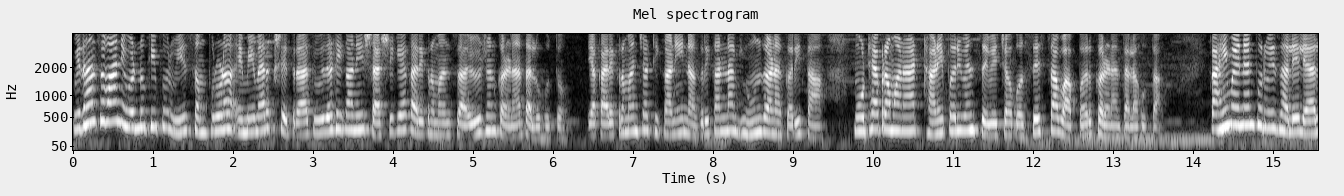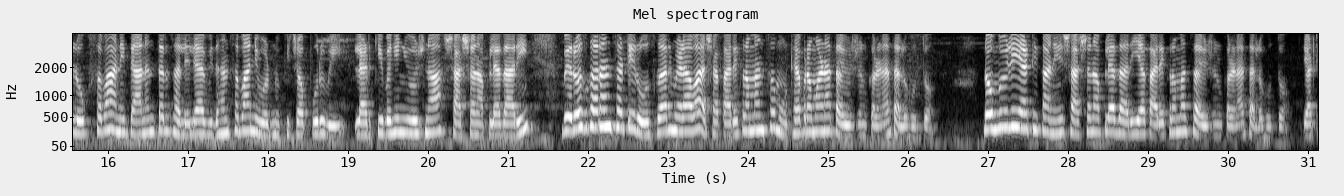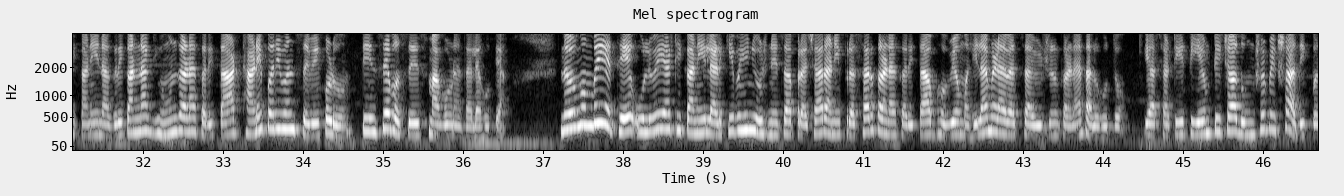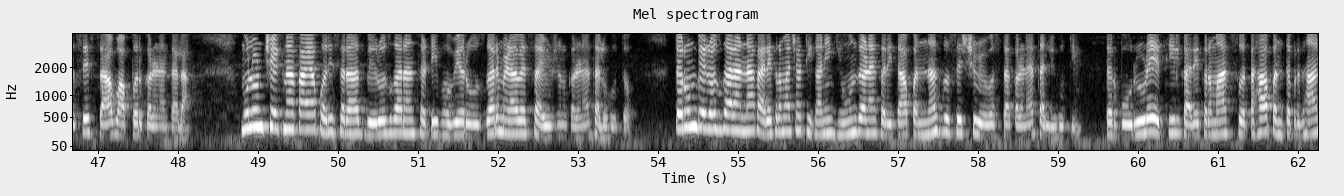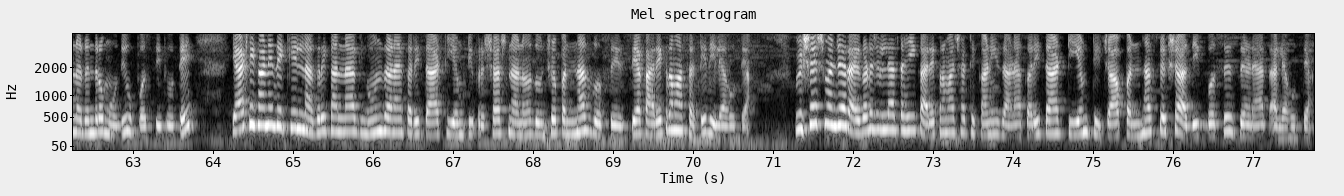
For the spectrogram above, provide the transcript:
विधानसभा निवडणुकीपूर्वी संपूर्ण M M R क्षेत्रात विविध ठिकाणी शासकीय कार्यक्रमांचं आयोजन करण्यात आलं होतं. या कार्यक्रमांच्या ठिकाणी नागरिकांना घेऊन जाण्याकरिता मोठ्या प्रमाणात ठाणे परिवहन सेवेच्या बसेसचा वापर करण्यात आला होता. काही महिन्यांपूर्वी झालेल्या लोकसभा आणि त्यानंतर झालेल्या विधानसभा निवडणुकीच्या पूर्वी लाडकी बहीण योजना शासन आपल्या दारी बेरोजगारांसाठी रोजगार मिळावा अशा कार्यक्रमांचं मोठ्या प्रमाणात आयोजन करण्यात आलं होतं. डोंबिवली या ठिकाणी शासन आपल्या दारी या कार्यक्रमाचं आयोजन करण्यात आलं होतं. या ठिकाणी नागरिकांना घेऊन जाण्याकरिता ठाणे परिवहन सेवेकडून तीनशे बसेस मागवण्यात आल्या होत्या. नवी मुंबई येथे उल्वे या ठिकाणी लाडकी बहीण योजनेचा प्रचार आणि प्रसार करण्याकरिता भव्य महिला मेळाव्याचं आयोजन करण्यात आलं होतं. यासाठी टी एम टीच्या दोनशेपेक्षा अधिक बसेसचा वापर करण्यात आला. मुलुंड चेकनाका या परिसरात बेरोजगारांसाठी भव्य रोजगार मेळाव्याचं आयोजन करण्यात आलं होतं. तरुण बेरोजगारांना कार्यक्रमाच्या ठिकाणी घेऊन जाण्याकरिता पन्नास बसेसची व्यवस्था करण्यात आली होती. तर बोरिवडे येथील कार्यक्रमात स्वतः पंतप्रधान नरेंद्र मोदी उपस्थित होते. या ठिकाणी देखील नागरिकांना घेऊन जाण्याकरिता टी एम टी प्रशासनानं दोनशे पन्नास बसेस या कार्यक्रमासाठी दिल्या होत्या. विशेष म्हणजे रायगड जिल्ह्यातही कार्यक्रमाच्या ठिकाणी जाण्याकरिता टी एम टीच्या पन्नासपेक्षा अधिक बसेस देण्यात आल्या होत्या.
